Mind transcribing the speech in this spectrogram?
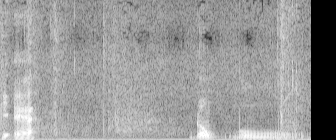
Yeah. Don't move.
